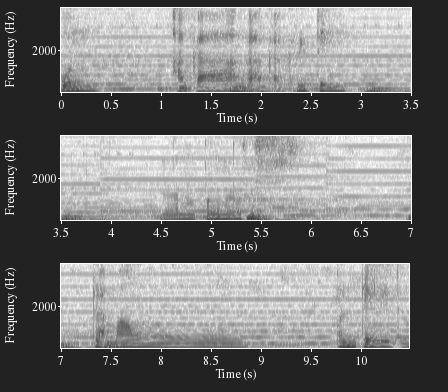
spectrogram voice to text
pun agak agak agak keriting. Lempeng lurus. Udah mau pentil itu.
